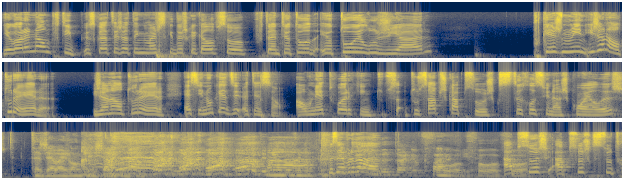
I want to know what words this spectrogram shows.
E agora não, porque tipo, eu se calhar até já tenho mais seguidores que aquela pessoa. Portanto, eu estou a elogiar porque é genuíno. E já na altura era. E já na altura era. É assim, não quer dizer. Atenção, há o networking. Tu, tu sabes que há pessoas que se te relacionares com elas. Já vais longe queixar. Mas é verdade. Por favor, por favor. Há pessoas, há pessoas que se tu te-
